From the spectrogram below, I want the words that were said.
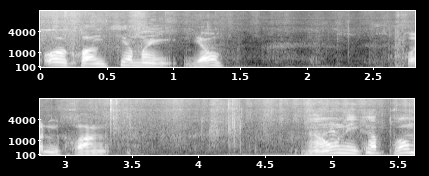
โอ้ยขวางเชี่ยไม่เดี๋ยวคนขวางเอานี่ครับผม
